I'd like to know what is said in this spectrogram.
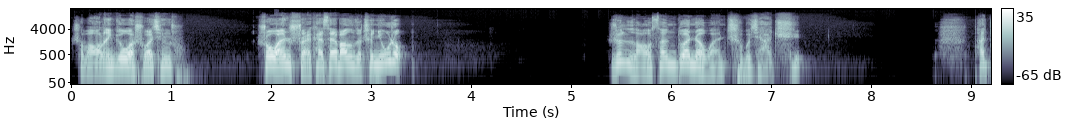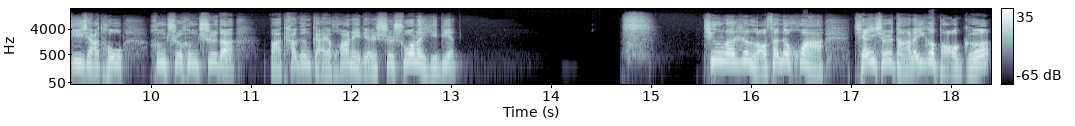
吃饱了，你给我说清楚。说完，甩开腮帮子吃牛肉。任老三端着碗吃不下去。他低下头，哼哧哼哧的把他跟改花那点事说了一遍。听了任老三的话，田喜打了一个饱嗝，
